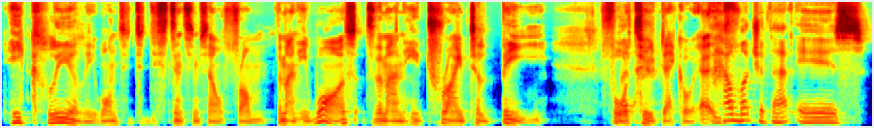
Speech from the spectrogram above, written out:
He clearly wanted to distance himself from the man he was to the man he tried to be for two decades. Uh, how much of that is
